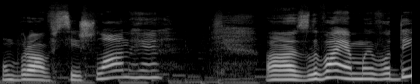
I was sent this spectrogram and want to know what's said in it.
убрав всі шланги. Зливаємо ми води,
